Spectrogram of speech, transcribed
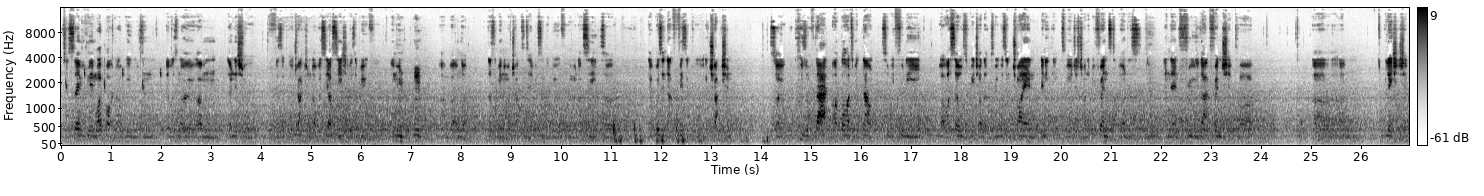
It's the same with me and my partner. We wasn't, there was no um, initial physical attraction. Obviously, I see she was a beautiful woman, Mm. um, but I'm not. Doesn't mean I'm attracted to every single beautiful woman I see. So there wasn't that physical attraction. So because of that, our guards went down. So we fully were ourselves with each other because we wasn't trying anything. So we were just trying to be friends, to be honest. And then through that friendship, our uh, um, relationship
